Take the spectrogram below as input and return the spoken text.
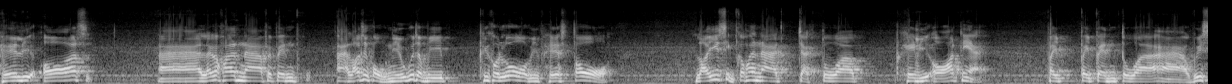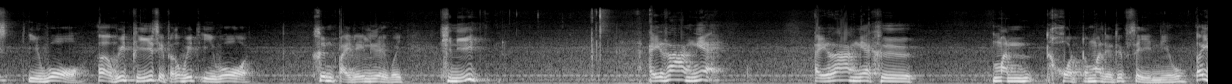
Helios อ่าแล้วก็พัฒนาไปเป็นอ่า116 นิ้วก็จะมี Piccolo มี Presto 120ก็พัฒนาจากตัว Helios เนี่ย ไปไปเป็นตัวอ่าวิสอีโวเออวิสพียี่สิบแล้วก็วิสอีโวขึ้นไปเรื่อยๆเว้ยทีนี้ ไอ้ร่างเนี่ย ไอ้ร่างเนี่ยคือมันหดลงมาเหลือ 14 นิ้ว เอ้ย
